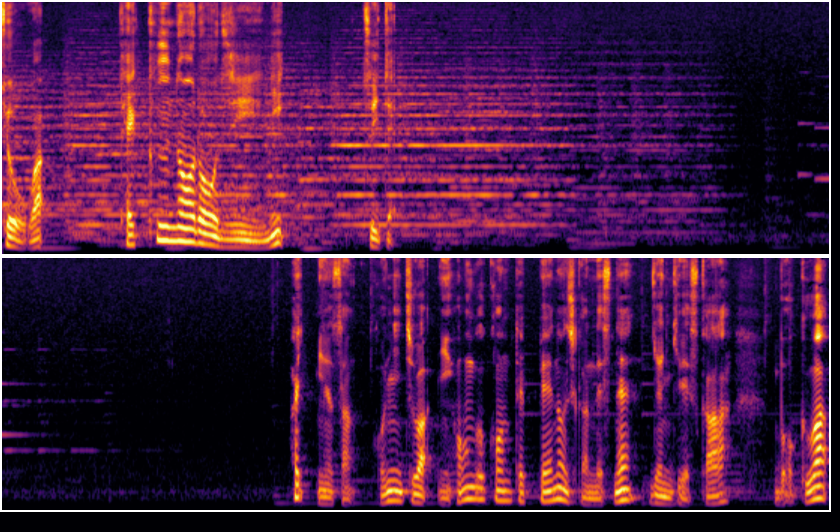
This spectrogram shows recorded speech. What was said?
日はテクノロジーについて。はい皆さんこんにちは。日本語コンテッペイの時間ですね。元気ですか？僕は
